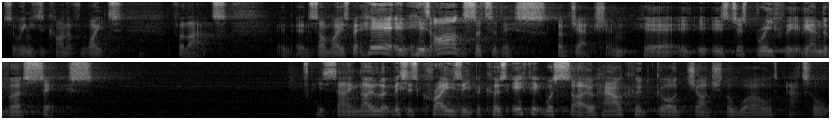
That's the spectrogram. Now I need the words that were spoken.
So we need to kind of wait for that in, in some ways. But here, in his answer to this objection, here is just briefly at the end of verse 6. He's saying, No, look, this is crazy because if it was so, how could God judge the world at all?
